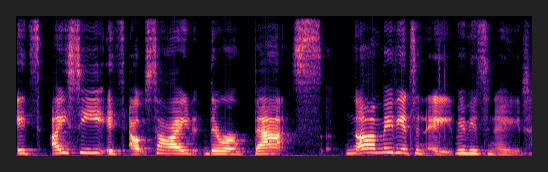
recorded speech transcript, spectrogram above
it's icy, it's outside, there are bats, Nah, maybe it's an eight. Maybe it's an eight.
